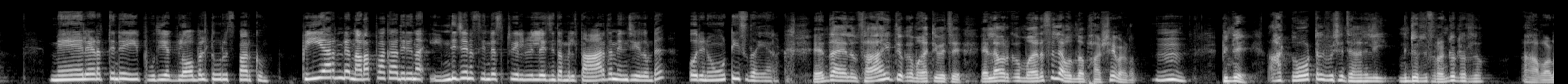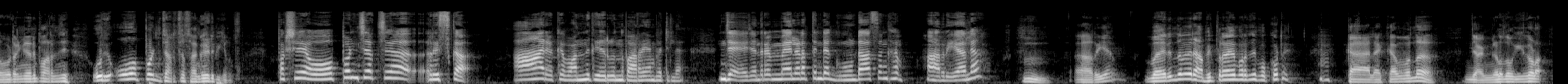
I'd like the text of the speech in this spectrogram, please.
മേലേടത്തിന്റെ ഈ പുതിയ ഗ്ലോബൽ ടൂറിസ്റ്റ് പാർക്കും പി ആറിന്റെ നടപ്പാക്കാതിരുന്ന ഇൻഡിജിനസ് ഇൻഡസ്ട്രിയൽ വില്ലേജും തമ്മിൽ താരതമ്യം ചെയ്തുകൊണ്ട് ഒരു നോട്ടീസ് തയ്യാറാക്കും. എന്തായാലും സാഹിത്യമൊക്കെ മാറ്റിവെച്ച് എല്ലാവർക്കും മനസ്സിലാവുന്ന ഭാഷ വേണം. പിന്നെ ആ ടോട്ടൽ വിഷൻ ചാനലിൽ നിന്റെ ഒരു ഫ്രണ്ട് ഉണ്ടല്ലോ. അവളോട് ഞാൻ പറഞ്ഞ് ഒരു ഓപ്പൺ ചർച്ച സംഘടിപ്പിക്കണം. പക്ഷേ ഓപ്പൺ ചർച്ച റിസ്കാ ആരൊക്കെ വന്നു കയറുമെന്ന് പറയാൻ പറ്റില്ല. ജയചന്ദ്രൻ മേലടത്തിന്റെ ഗൂണ്ടാസംഘം അറിയാലോ? അറിയാം. വരുന്നവർ അഭിപ്രായം പറഞ്ഞ് പൊക്കോട്ടെ. കാലക്കാൻ വന്ന ഞങ്ങൾ നോക്കിക്കോളാം.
